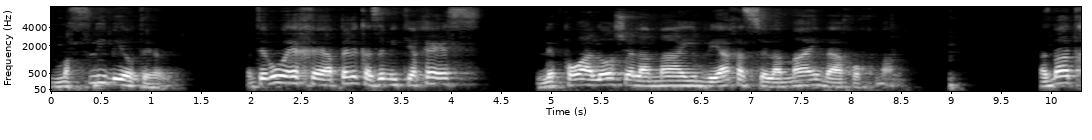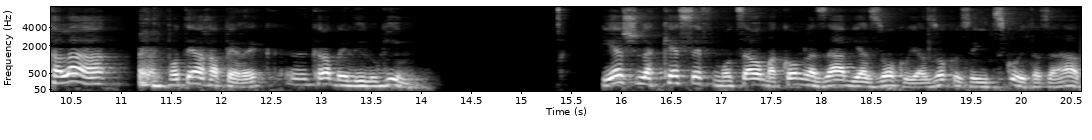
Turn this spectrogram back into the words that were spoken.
מפליא ביותר. תראו איך הפרק הזה מתייחס לפועלו של המים ויחס של המים והחוכמה. אז בהתחלה פותח הפרק, נקרא בדילוגים. יש לכסף מוצא ומקום לזהב יזוקו, יזוקו זה יצקו את הזהב.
